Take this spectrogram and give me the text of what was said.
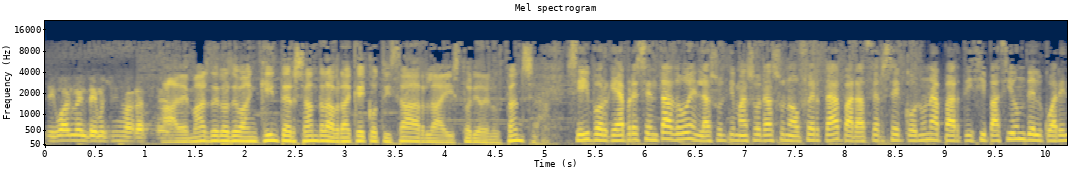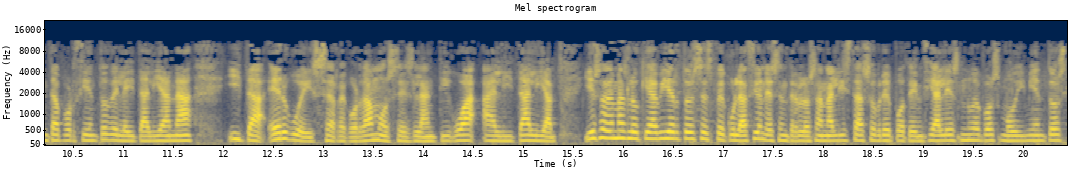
igualmente, muchísimas gracias. Además de los de Bankinter, Sandra, habrá que cotizar la historia de Lufthansa. Sí, porque ha presentado en las últimas horas una oferta para hacerse con una participación del 40% de la italiana Ita Airways. Recordamos, es la antigua Alitalia. Y eso además lo que ha abierto es especulaciones entre los analistas sobre potenciales nuevos movimientos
